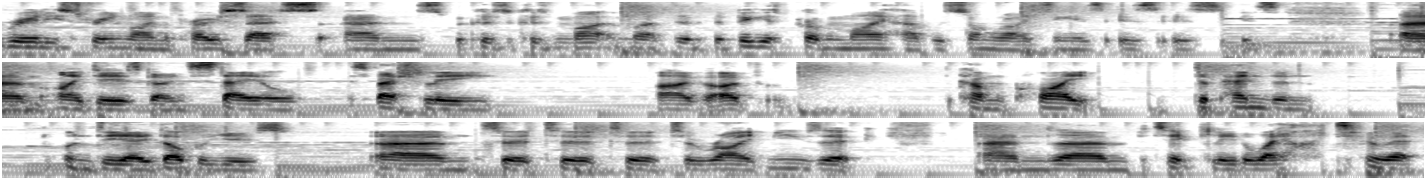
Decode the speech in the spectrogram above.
really streamline the process and because because my, my the, the, biggest problem I have with songwriting is is is, is um, ideas going stale especially I've, I've become quite dependent on DAWs um, to, to, to, to write music, and um, particularly the way I do it.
